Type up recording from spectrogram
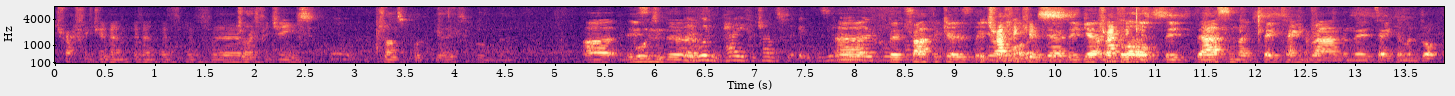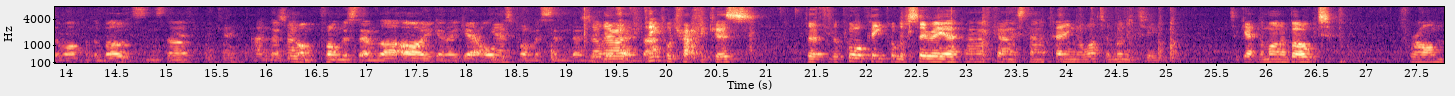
traffic of of, of, of uh, Just- refugees? transport guys from there? Uh, isn't They the wouldn't pay for transport, isn't it uh, local? the traffickers? They The get- traffickers. Yeah, they get like a lot of. Traffickers. They, they ask them like to pay ten grand, and they take them and drop them off on the boats and stuff. Okay. And then So- prom- promise them like, oh, you're gonna get all Yeah. this promise, and then So they there get are sent back. people traffickers that the poor people of Syria and Afghanistan are paying a lot of money to, to get them on a boat from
